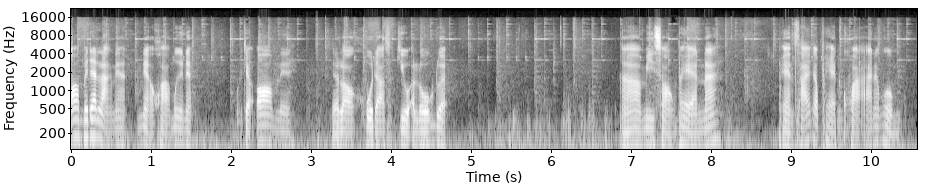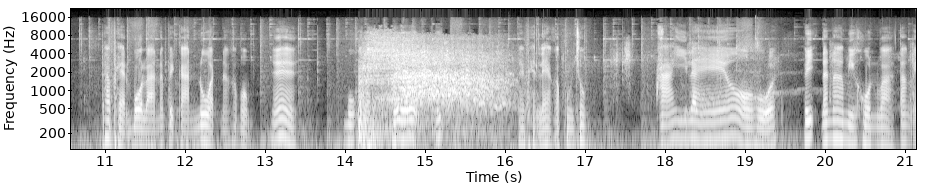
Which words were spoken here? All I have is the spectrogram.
อ้อมไปด้านหลังเนี่ยเนี่ยขวามือเนี่ยผมจะอ้อมเลย เดี๋ยวรอคูดาวสกิลอโลกด้วยอ่ามีสองแผนนะ แผนซ้ายกับแผนขวานะผม ถ้าแผนโบราณนั้นเป็นการนวดนะครับผมแหมมุกอะไรเฮ้ยเฮ้ย ในแผนแรกครับคุณผู้ชมไปแล้วโอ้โหเฮ้ยด้านหน้ามีคนว่ะตั้งไอ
